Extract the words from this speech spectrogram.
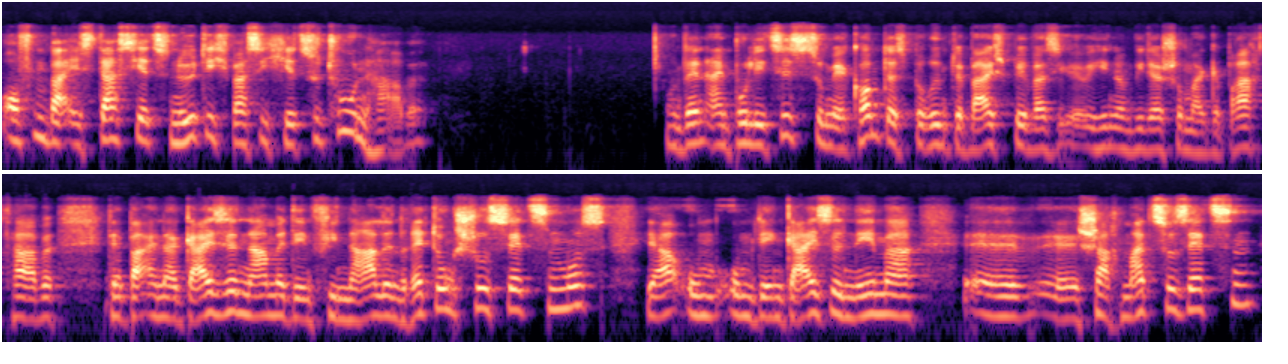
offenbar ist das jetzt nötig, was ich hier zu tun habe. Und wenn ein Polizist zu mir kommt, das berühmte Beispiel, was ich hin und wieder schon mal gebracht habe, der bei einer Geiselnahme den finalen Rettungsschuss setzen muss, ja, um, um den Geiselnehmer äh, äh, Schachmatt zu setzen,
